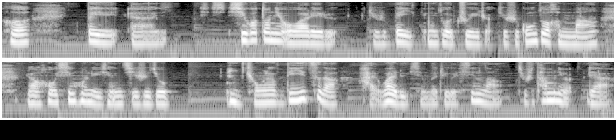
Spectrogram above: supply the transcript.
和被呃西国东尼終わり就是被工作追着，就是工作很忙，然后新婚旅行其实就成为了第一次的海外旅行的这个新郎，就是他们俩俩。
